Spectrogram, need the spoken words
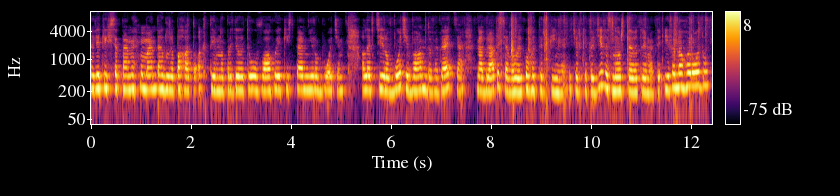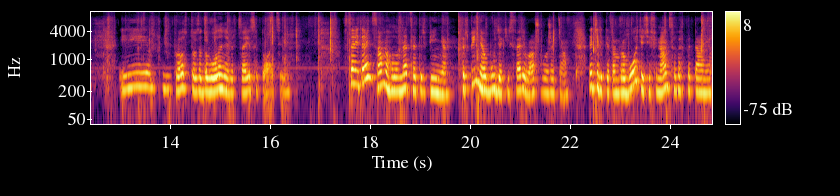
в якихось певних моментах дуже багато активно приділити увагу якійсь певній роботі. Але в цій роботі вам доведеться набратися великого терпіння. І тільки тоді ви зможете отримати і винагороду, і просто задоволення від цієї ситуації. Цей день саме головне це терпіння. Терпіння в будь-якій сфері вашого життя. Не тільки там в роботі чи фінансових питаннях.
